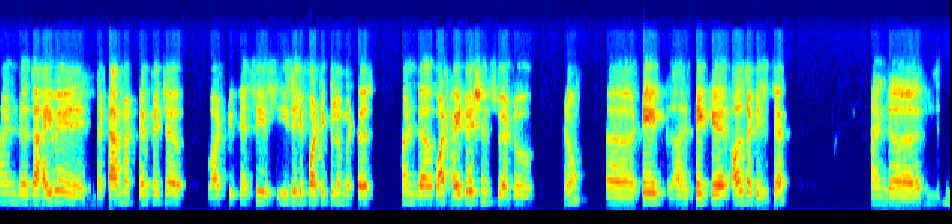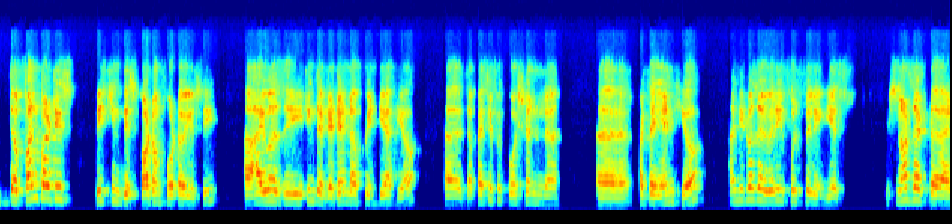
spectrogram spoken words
and uh, the highway, the tarmac temperature, what you can see is easily 40 kilometers, and what hydrations we have to, you know, take take care. All that is there, and the fun part is reaching this bottom photo. You see, I was eating the dead end of India here, the Pacific Ocean at the end here, and it was a very fulfilling. Yes, it's not that uh,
